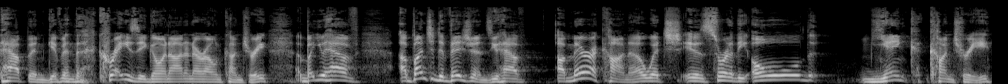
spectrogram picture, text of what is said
happen given the crazy going on in our own country. But you have a bunch of divisions. You have Americana, which is sort of the old Yank country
